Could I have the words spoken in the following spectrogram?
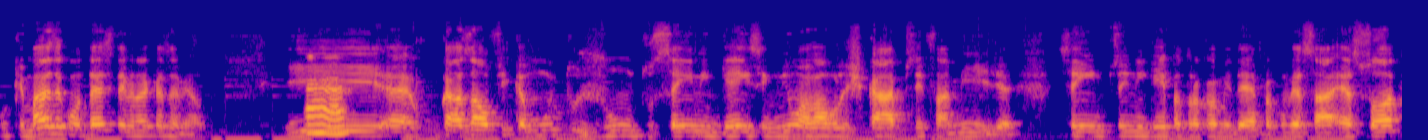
o que mais acontece é terminar casamento. E uhum. o casal fica muito junto, sem ninguém, sem nenhuma válvula escape, sem família, sem, sem ninguém para trocar uma ideia, para conversar. É só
